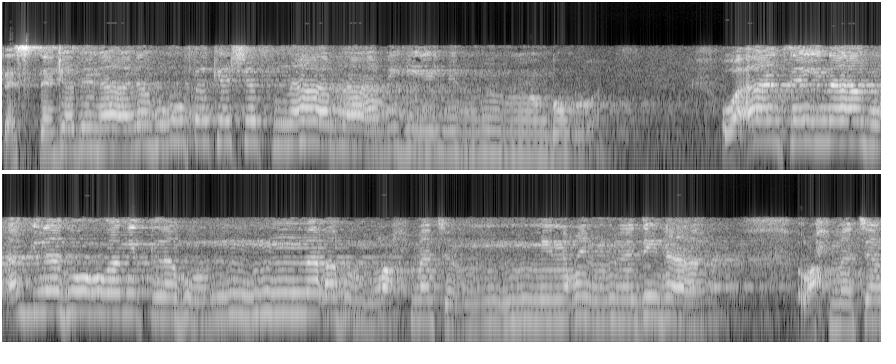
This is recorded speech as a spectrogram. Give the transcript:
فاستجبنا له فكشفنا ما به من ضر وآتيناه أهله ومثلهم معهم رحمة من عندنا. رحمة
